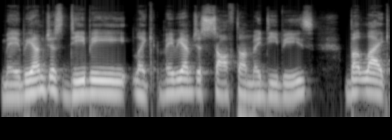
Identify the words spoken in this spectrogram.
maybe I'm just DB, like maybe I'm just soft on my DBs, but like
